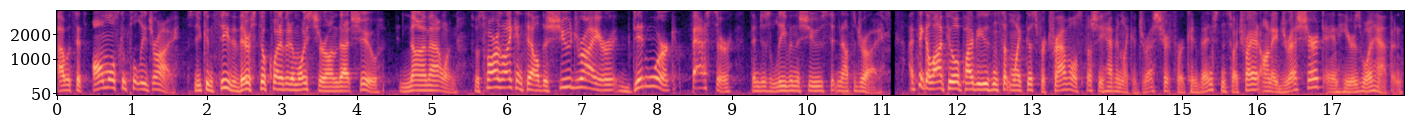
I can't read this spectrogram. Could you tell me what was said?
I would say it's almost completely dry. So you can see that there's still quite a bit of moisture on that shoe. None on that one. So as far as I can tell, the shoe dryer did work faster than just leaving the shoes sitting out to dry. I think a lot of people will probably be using something like this for travel, especially having like a dress shirt for a convention. So I tried it on a dress shirt and here's what happened.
